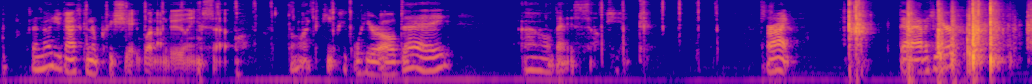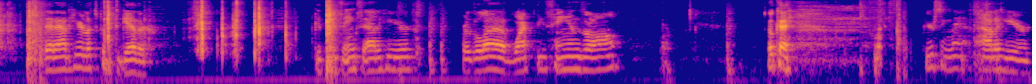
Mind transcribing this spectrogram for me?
But I know you guys can appreciate what I'm doing, so don't like to keep people here all day. Oh, that is so cute. All right, Get that out of here. Get that out of here. Let's put it together. Get these inks out of here. For the love, wipe these hands off. Okay. Piercing that out of here.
